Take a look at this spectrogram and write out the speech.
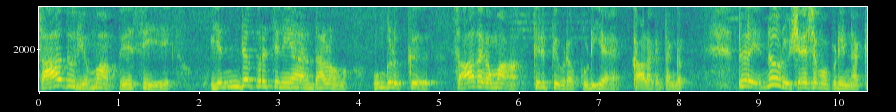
சாதுரியமாக பேசி எந்த பிரச்சனையாக இருந்தாலும் உங்களுக்கு சாதகமாக திருப்பி விடக்கூடிய காலகட்டங்கள். இதில் என்ன ஒரு விசேஷம் அப்படின்னாக்க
